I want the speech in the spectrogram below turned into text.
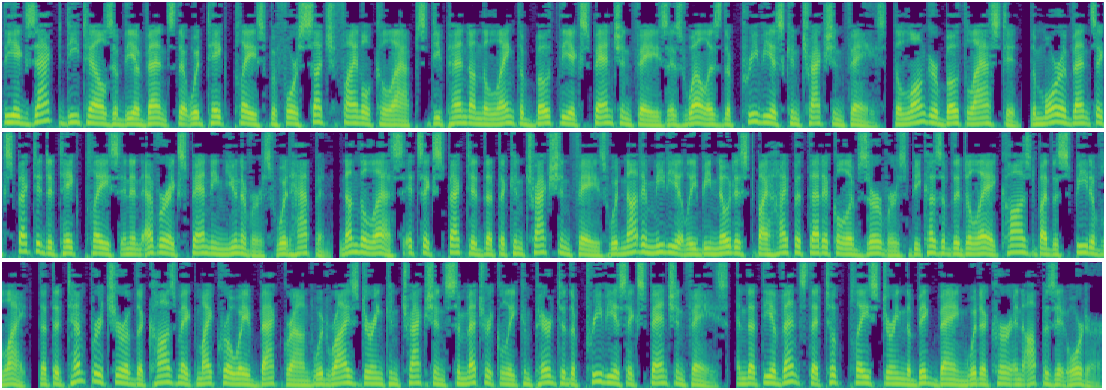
The exact details of the events that would take place before such final collapse depend on the length of both the expansion phase as well as the previous contraction phase. The longer both lasted, the more events expected to take place in an ever expanding universe would happen. Nonetheless, it's expected that the contraction phase would not immediately be noticed by hypothetical observers because of the delay caused by the speed of light, that the temperature of the cosmic microwave background would rise during contraction symmetrically compared to the previous expansion phase, and that the event events that took place during the Big Bang would occur in opposite order.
